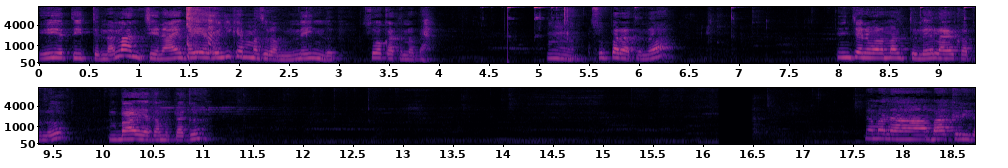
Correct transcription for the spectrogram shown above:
ಈ ಎತ್ತಿ ಇತ್ತಲ್ಲ ಅಂಚೆ ನಾಯಿ ಬೈ ಅಗೊಂಜಿ ಕೆಮ್ಮ ಸುರ ನಿಂದು ಸೋಕಾತನ ಬ್ಯಾ ಹ್ಞೂ ಸೂಪರ್ ಆತನ ಇಂಚನೆ ಬರ ಮಲ್ತುಲೆ ಲಾಯ್ ಕಪ್ಪಲು ಬಾಯಿ ಅದ ನಮನ ನಮ್ಮನ ಬಾಕ್ರಿದ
